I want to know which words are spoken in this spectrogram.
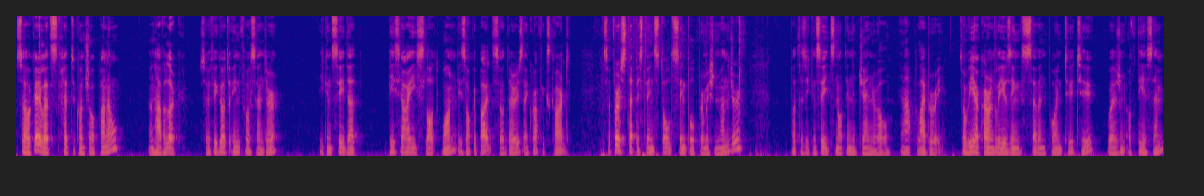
So okay, let's head to control panel and have a look. So if you go to info center, you can see that PCIe slot 1 is occupied, so there is a graphics card. So first step is to install simple permission manager, but as you can see it's not in the general app library. So we are currently using 7.22 version of DSM.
